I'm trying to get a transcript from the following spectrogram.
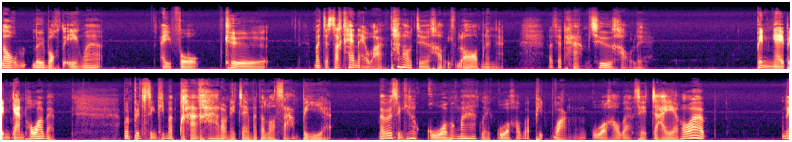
เราเลยบอกตัวเองว่าไอ้โฟกคือมันจะสักแค่ไหนวะ ถ้าเราเจอเขาอีกรอบหนึ่งอะเราจะถามชื่อเขาเลย เป็นไงเป็นการเพราะว่าแบบ มันเป็นสิ่งที่มาค้างคาเราในใจมาตลอดสามปีอะ แล้วเป็นสิ่งที่เรากลัวมากๆ เลยกลัวเขาแบบผิดหวัง กลัวเขาแบบเสียใจอะเพราะว่าใน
